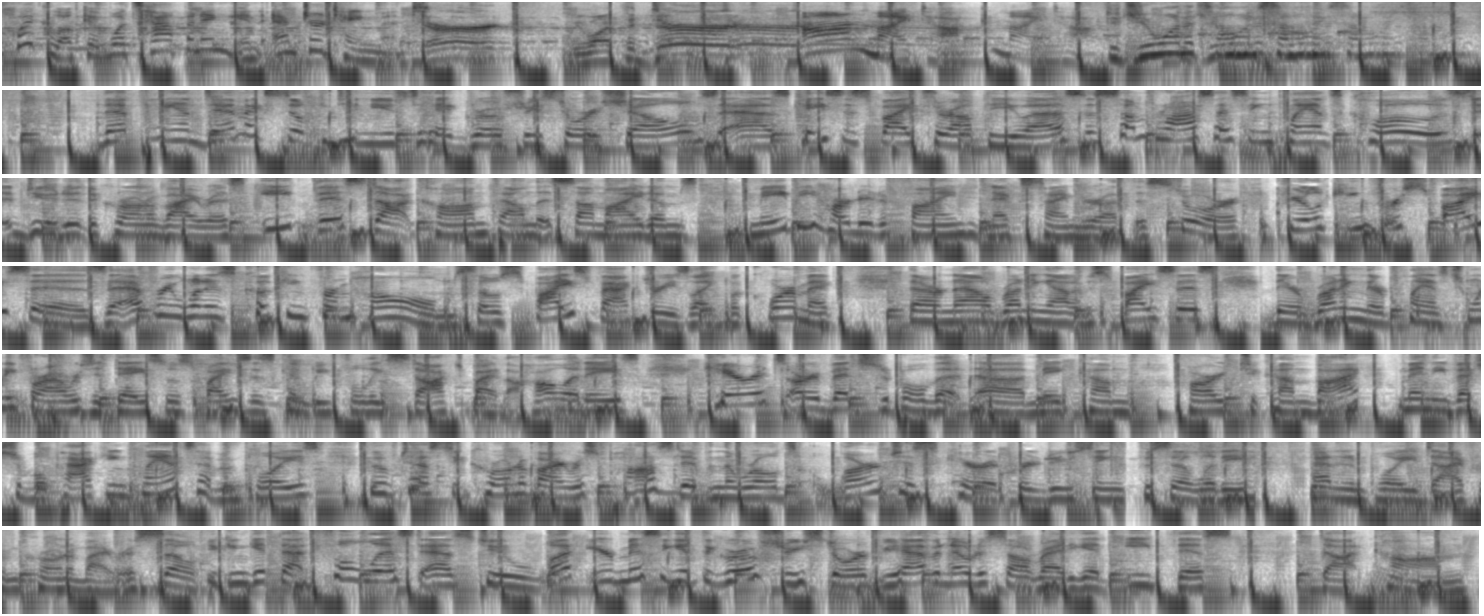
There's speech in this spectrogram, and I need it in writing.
A quick look at what's happening in entertainment Dirt. We want the dirt. on My Talk. My Talk. Did you want to tell me something? The pandemic still continues to hit grocery store shelves as cases spike throughout the U.S. As some processing plants closed due to the coronavirus. EatThis.com found that some items may be harder to find next time you're at the store. If you're looking for spices, everyone is cooking from home. So, spice factories like McCormick that are now running out of spices, they're running their plants 24 hours a day so spices can be fully stocked by the holidays. Carrots are a vegetable that uh, may come hard to come by. Many vegetable packing plants have employees who have tested coronavirus positive, positive in the world's largest carrot producing facility had an employee die from coronavirus. So you can get that full list as to what you're missing at the grocery store if you haven't noticed already at eatthis.com.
